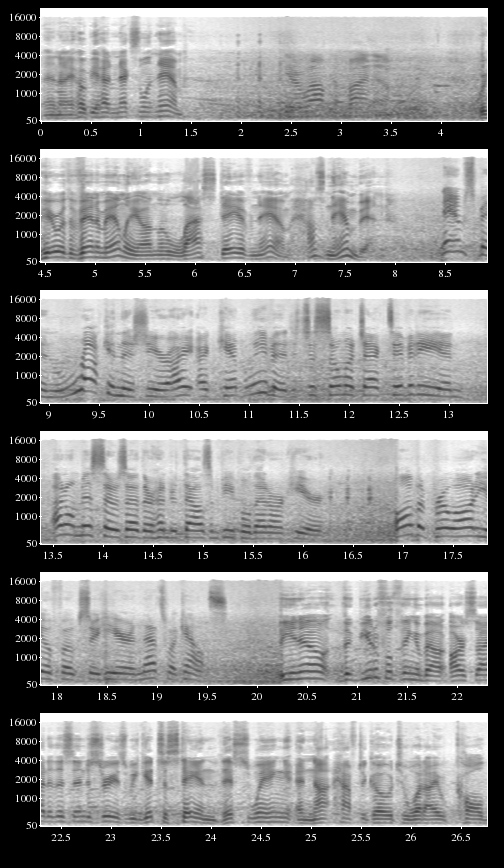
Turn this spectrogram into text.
and I hope you had an excellent NAMM. You're welcome. Bye now. We're here with EveAnna Manley on the last day of NAMM. How's NAMM been? NAMM's been rocking this year. I, I can't believe it. It's just so much activity and I don't miss those other 100,000 people that aren't here. All the pro audio folks are here, and that's what counts. But you know, the beautiful thing about our side of this industry is we get to stay in this wing and not have to go to what I called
